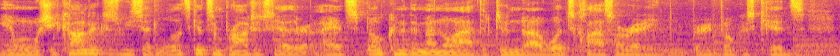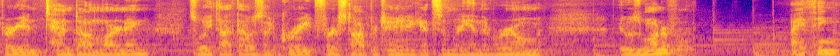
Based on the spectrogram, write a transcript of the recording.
And when she contacted us, we said, well, let's get some projects together. I had spoken to the Menlo Atherton uh, Woods class already, very focused kids, very intent on learning. So we thought that was a great first opportunity to get somebody in the room. It was wonderful. I think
